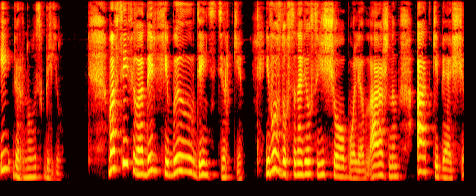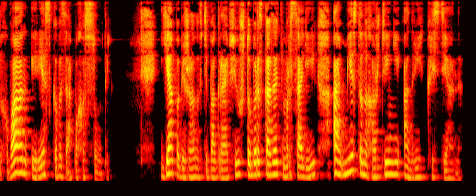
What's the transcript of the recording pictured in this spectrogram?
И вернулась к белью. Во всей Филадельфии был день стирки и воздух становился еще более влажным от кипящих ванн и резкого запаха соды. Я побежала в типографию, чтобы рассказать Марсали о местонахождении Анри Кристиана.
